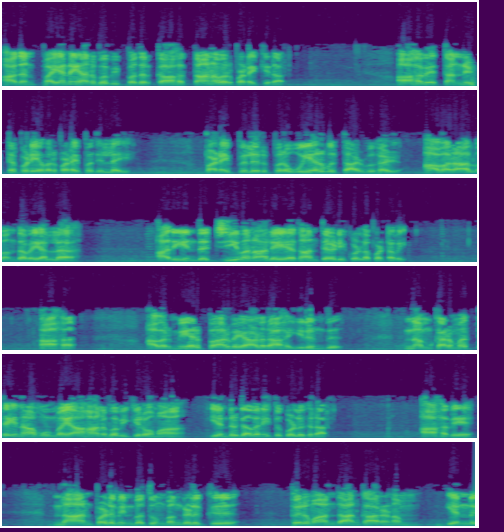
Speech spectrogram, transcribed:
அதன் பயனை அனுபவிப்பதற்காகத்தான் அவர் படைக்கிறார். ஆகவே தன்னிட்டபடி அவர் படைப்பதில்லை. படைப்பில் இருக்கிற உயர்வு தாழ்வுகள் அவரால் வந்தவை அல்ல அது இந்த ஜீவனாலேயே தான் தேடிக்கொள்ளப்பட்டவை ஆக அவர் மேற்பார்வையாளராக இருந்து நம் கர்மத்தை நாம் உண்மையாக அனுபவிக்கிறோமா என்று கவனித்துக் கொள்ளுகிறார். ஆகவே நான் படும் இன்ப துன்பங்களுக்கு பெருமான் தான் காரணம் என்று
